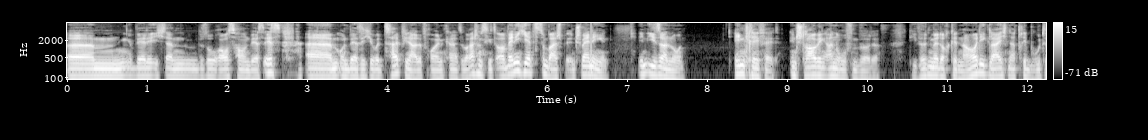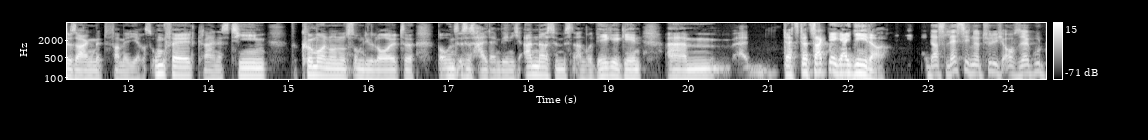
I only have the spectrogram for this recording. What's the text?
ähm, werde ich dann so raushauen, wer es ist ähm, und wer sich über das Halbfinale freuen kann als Überraschungsdienst. Aber wenn ich jetzt zum Beispiel in Schwenningen, in Iserlohn, in Krefeld, in Straubing anrufen würde, die würden mir doch genau die gleichen Attribute sagen mit familiäres Umfeld, kleines Team, wir kümmern uns um die Leute. Bei uns ist es halt ein wenig anders, wir müssen andere Wege gehen. Ähm, das, das sagt ja ja jeder. das lässt sich natürlich auch sehr gut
